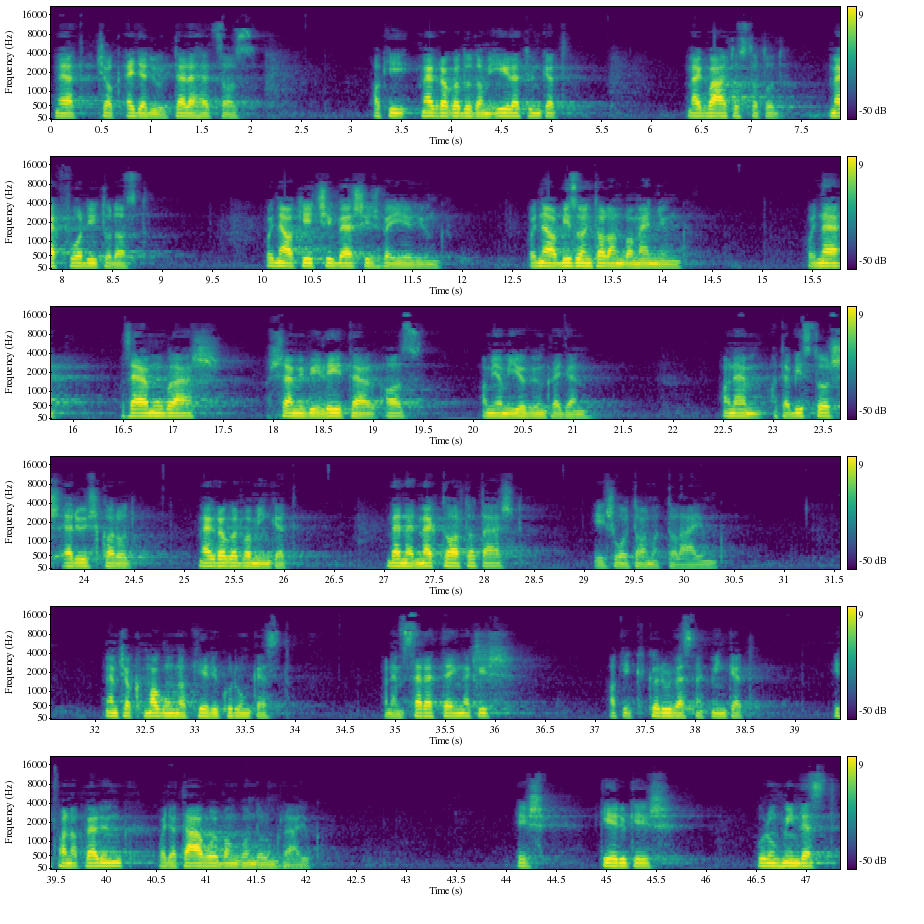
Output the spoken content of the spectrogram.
mert csak egyedül Te lehetsz az, aki megragadod a mi életünket, megváltoztatod, megfordítod azt, hogy ne a kétségbeesésbe éljünk, hogy ne a bizonytalanba menjünk, hogy ne az elmúlás, a semmivé létel az, ami a mi jövőnk legyen, hanem a te biztos, erős karod, megragadva minket, benned megtartatást és oltalmat találjunk. Nem csak magunknak kérjük, Urunk, ezt, hanem szeretteinknek is, akik körülvesznek minket, itt vannak velünk, vagy a távolban gondolunk rájuk. És kérjük és Urunk, mindezt,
